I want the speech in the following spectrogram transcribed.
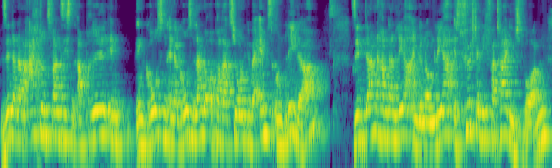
sind dann am 28. April in, in, großen, in der großen Landeoperation über Ems und Leder sind dann, haben dann Leer eingenommen. Leer ist fürchterlich verteidigt worden.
